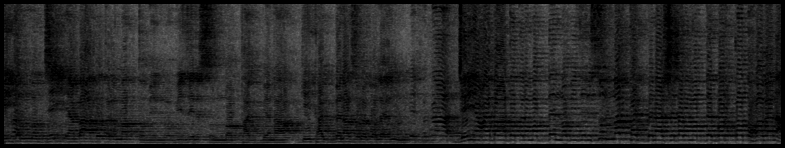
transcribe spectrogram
এই জন্য যেই আবাদতের মাধ্যমে নবীজির সুন্নত থাকবে না কি থাকবে না জোরে বলেন? যেই আবাদতের মধ্যে নবীজির সুন্নত থাকবে না সেটার মধ্যে বরকত হবে না।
